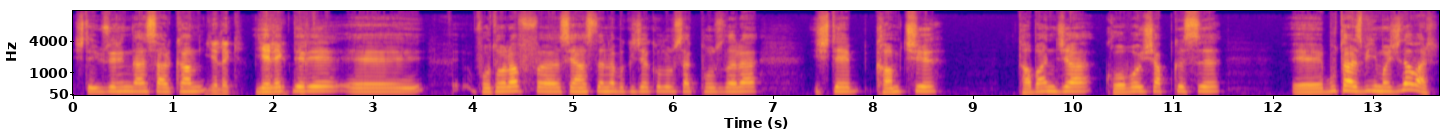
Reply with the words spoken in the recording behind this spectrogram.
işte üzerinden sarkan yelek. yelekleri e, fotoğraf e, seanslarına bakacak olursak pozlara işte kamçı, tabanca, kovboy şapkası e, bu tarz bir imajı da var.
